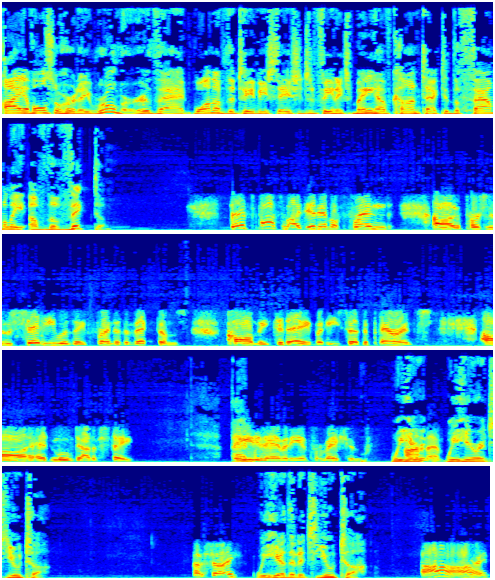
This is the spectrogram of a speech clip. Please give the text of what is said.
I have also heard a rumor that one of the TV stations in Phoenix may have contacted the family of the victim. That's possible. I did have a friend, uh, a person who said he was a friend of the victims, call me today, but he said the parents uh, had moved out of state. And he didn't have any information we on hear, them. we hear it's Utah. I'm sorry? We hear that it's Utah. Ah, all right.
